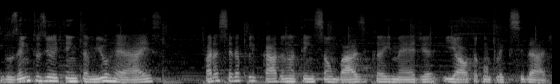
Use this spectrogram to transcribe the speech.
280 mil reais para ser aplicado na atenção básica e média e alta complexidade.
